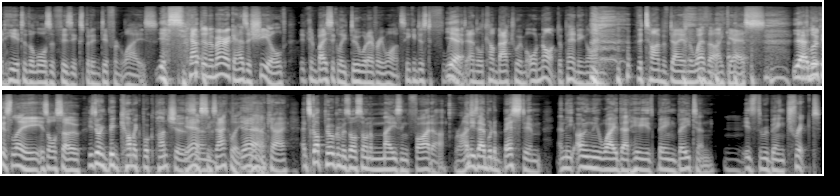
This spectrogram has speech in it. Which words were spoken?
adhere to the laws of physics, but in different ways. Yes. Captain America has a shield that can basically do whatever he wants. He can just fling Yeah. it and it'll come back to him or not, depending on the time of day and the weather, I guess. yeah. but Lucas Lee is also He's doing big comic book punches. Yes, and- exactly, Yeah, yeah. okay. And Scott Pilgrim is also an amazing fighter. Right. And he's able to best him. And the only way that he is being beaten Mm. is through being tricked,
